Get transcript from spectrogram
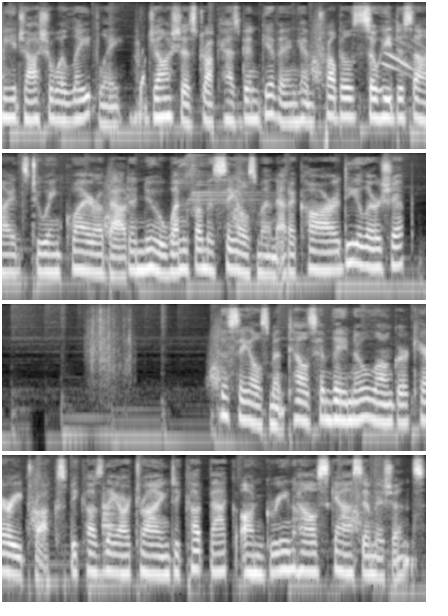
Me Joshua lately, Josh's truck has been giving him troubles so he decides to inquire about a new one from a salesman at a car dealership. The salesman tells him they no longer carry trucks because they are trying to cut back on greenhouse gas emissions.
